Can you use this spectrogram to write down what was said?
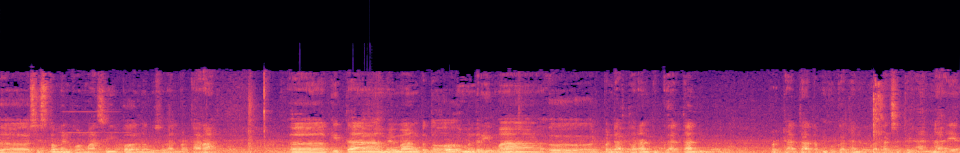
eh, sistem informasi penelusuran perkara. Eh, kita memang betul menerima eh, pendaftaran gugatan perdata, tapi gugatan gugatan sederhana ya.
